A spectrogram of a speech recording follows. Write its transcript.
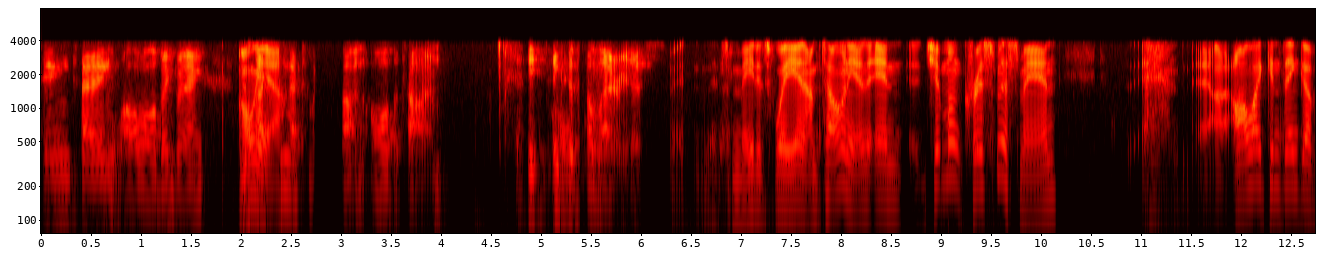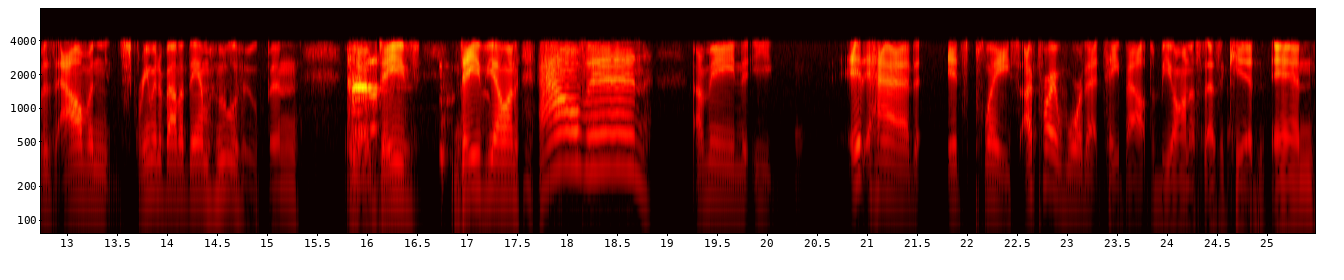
ting tang walla walla bing bang. Oh, I yeah. Sing that to my son all the time. He thinks it's hilarious. It's made its way in. I'm telling you, and, and Chipmunk Christmas, man. All I can think of is Alvin screaming about a damn hula hoop, and you know Dave, Dave yelling, "Alvin!" I mean, it had its place. I probably wore that tape out to be honest as a kid, and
